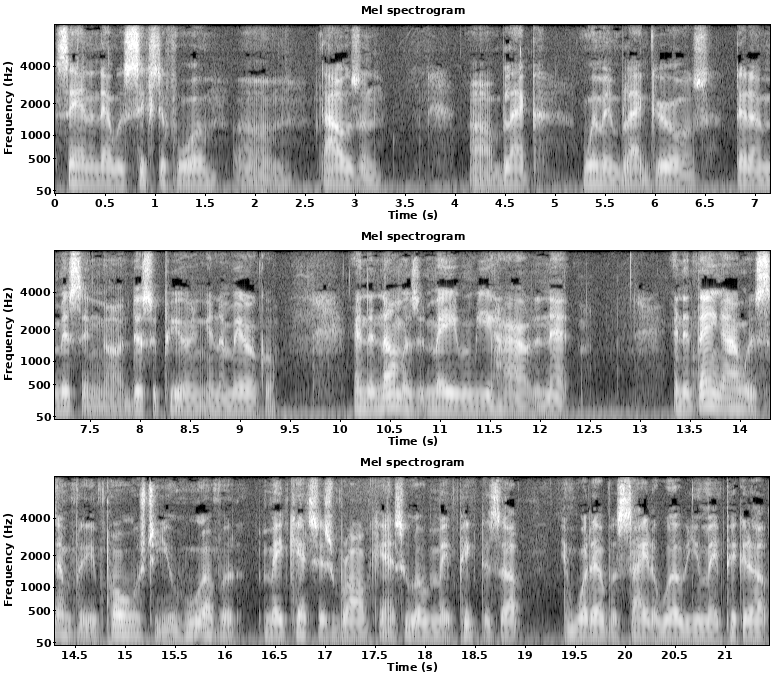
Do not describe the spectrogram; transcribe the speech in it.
saying that there was 64,000 um, uh, black women, black girls that are missing, uh, disappearing in America. And the numbers may even be higher than that. And the thing I would simply pose to you, whoever may catch this broadcast, whoever may pick this up in whatever site or wherever you may pick it up,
